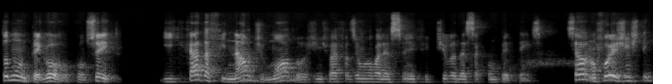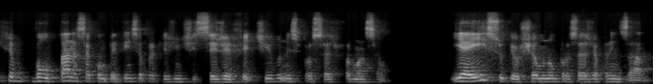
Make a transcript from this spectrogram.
todo mundo pegou o conceito? E cada final de módulo, a gente vai fazer uma avaliação efetiva dessa competência. Se ela não foi, a gente tem que voltar nessa competência para que a gente seja efetivo nesse processo de formação. E é isso que eu chamo de um processo de aprendizado.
